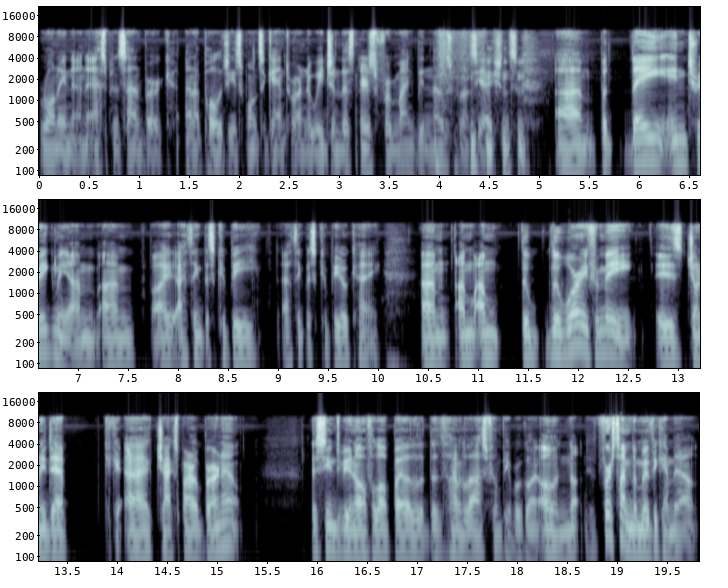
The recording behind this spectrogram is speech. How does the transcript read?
Rønning and Espen Sandberg. And apologies once again to our Norwegian listeners for mangling those pronunciations. um, but they intrigue me. I'm, I'm, I, I think this could be. I think this could be okay. Um, I'm, I'm the the worry for me is Johnny Depp, uh, Jack Sparrow burnout. There seemed to be an awful lot by the, the time of the last film. People were going, "Oh, not first time the movie came out,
